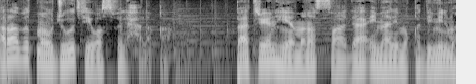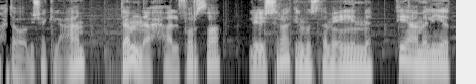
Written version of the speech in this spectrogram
الرابط موجود في وصف الحلقة. باتريون هي منصة داعمة لمقدمي المحتوى بشكل عام تمنح الفرصة لإشراك المستمعين في عملية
